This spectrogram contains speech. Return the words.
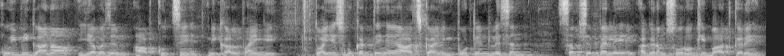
कोई भी गाना या भजन आप खुद से निकाल पाएँगे। तो आइए शुरू करते हैं आज का इम्पोर्टेंट लेसन सबसे पहले अगर हम स्वरों की बात करें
